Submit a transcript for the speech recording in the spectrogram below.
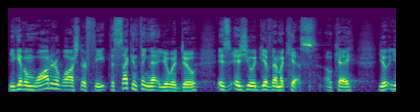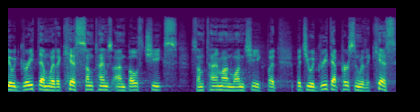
You give them water to wash their feet. The second thing that you would do is, is you would give them a kiss, okay? You, you would greet them with a kiss, sometimes on both cheeks, sometime on one cheek, but, but you would greet that person with a kiss.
